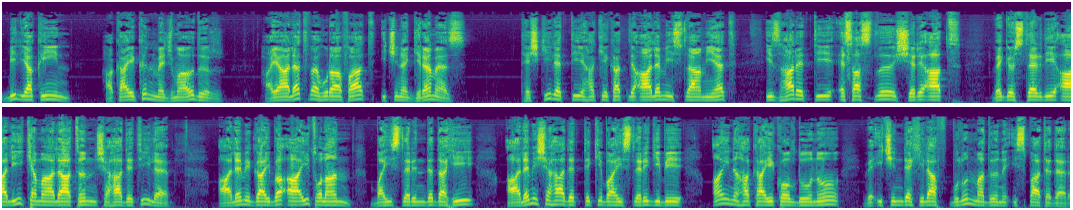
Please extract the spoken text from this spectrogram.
bil yakin, hakaykın mecmuaıdır. Hayalet ve hurafat içine giremez. Teşkil ettiği hakikatli alemi İslamiyet, izhar ettiği esaslı şeriat ve gösterdiği âli kemalatın şehadetiyle, alemi gayba ait olan bahislerinde dahi, alemi şehadetteki bahisleri gibi aynı hakaik olduğunu ve içinde hilaf bulunmadığını ispat eder.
